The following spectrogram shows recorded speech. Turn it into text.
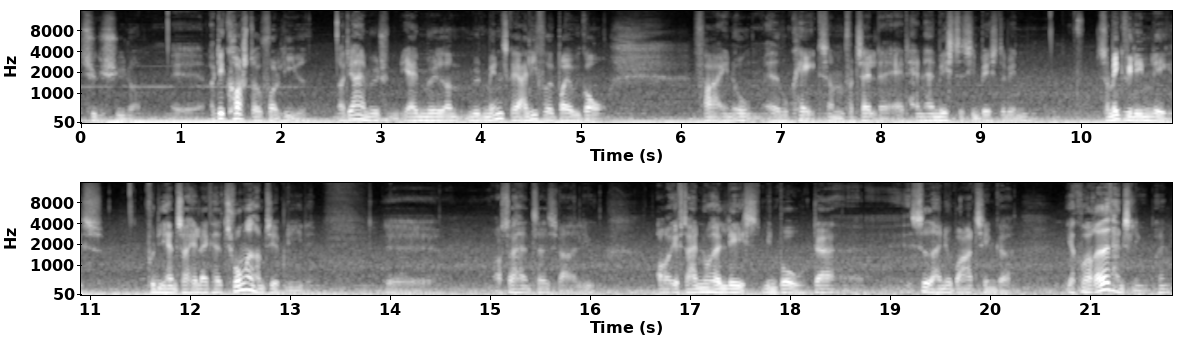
psykisk sygdom. Øh, og det koster jo folk livet. Og det har jeg mødt. Jeg har mødt, mødt mennesker. Jeg har lige fået et brev i går fra en ung advokat, som fortalte, at han havde mistet sin bedste ven som ikke ville indlægges, fordi han så heller ikke havde tvunget ham til at blive det. Øh, og så havde han taget sit eget liv. Og efter han nu havde læst min bog, der sidder han jo bare og tænker, jeg kunne have reddet hans liv. Ikke?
